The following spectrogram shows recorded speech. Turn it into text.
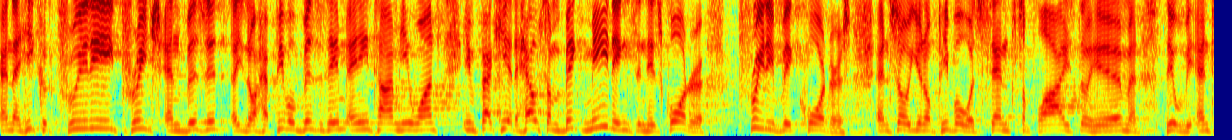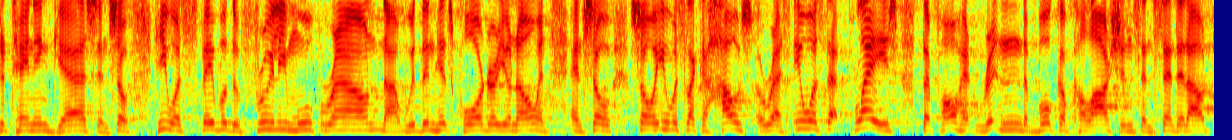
and that he could freely preach and visit, you know, have people visit him anytime he wants. In fact, he had held some big meetings in his quarter pretty big quarters. And so, you know, people would send supplies to him and he would be entertaining guests. And so he was able to freely move around uh, within his quarter, you know. And, and so, so it was like a house arrest. It was that place that Paul had written the book of Colossians and sent it out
